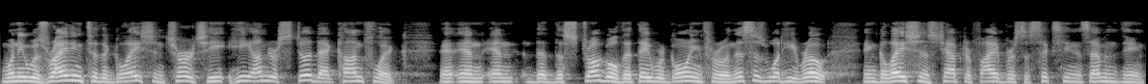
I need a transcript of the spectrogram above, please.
when he was writing to the Galatian church, he, he understood that conflict and, and, and the, the struggle that they were going through. And this is what he wrote in Galatians chapter 5, verses 16 and 17.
